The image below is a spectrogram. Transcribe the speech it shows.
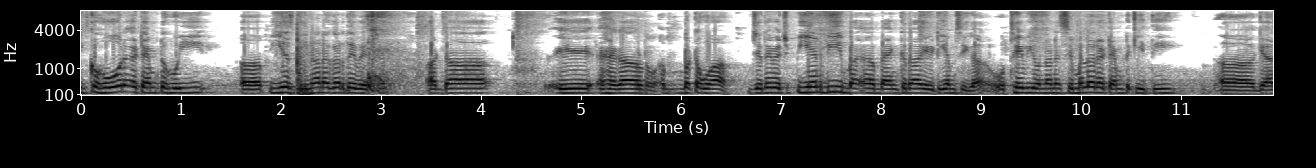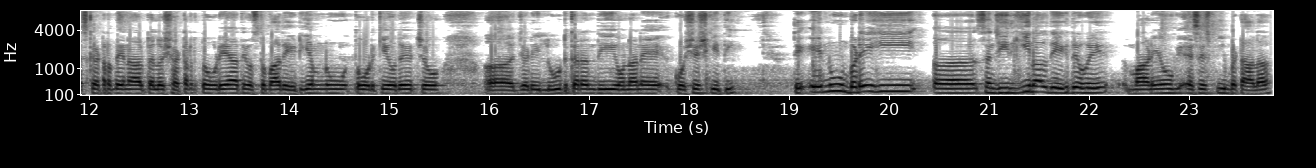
ਇੱਕ ਹੋਰ ਅਟੈਂਪਟ ਹੋਈ ਪੀਐਸ ਦੀਨਾਨਗਰ ਦੇ ਵਿੱਚ। ਅੱਡਾ ਇਹ ਹੈਗਾ ਬਟੋਆ। ਜਿਹਦੇ ਵਿੱਚ ਪੀਐਨਬੀ ਬੈਂਕ ਦਾ ਏਟੀਐਮ ਸੀਗਾ। ਉੱਥੇ ਵੀ ਉਹਨਾਂ ਨੇ ਸਿਮਿਲਰ ਅਟੈਂਪਟ ਕੀਤੀ ਗੈਸ ਕਟਰ ਦੇ ਨਾਲ। ਪਹਿਲਾਂ ਸ਼ਟਰ ਤੋੜਿਆ ਤੇ ਉਸ ਤੋਂ ਬਾਅਦ ਏਟੀਐਮ ਨੂੰ ਤੋੜ ਕੇ ਉਹਦੇ ਵਿੱਚੋਂ ਜਿਹੜੀ ਲੂਟ ਕਰਨ ਦੀ ਉਹਨਾਂ ਨੇ ਕੋਸ਼ਿਸ਼ ਕੀਤੀ। ਤੇ ਇਹਨੂੰ ਬੜੇ ਹੀ ਸੰਜੀਦਗੀ ਨਾਲ ਦੇਖਦੇ ਹੋਏ ਮਾਣਯੋਗ ਐਸਐਸਪੀ ਬਟਾਲਾ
